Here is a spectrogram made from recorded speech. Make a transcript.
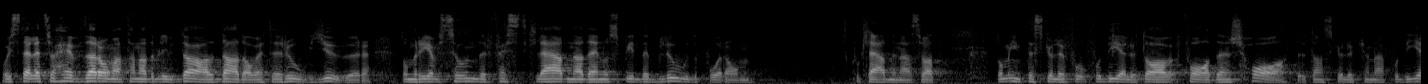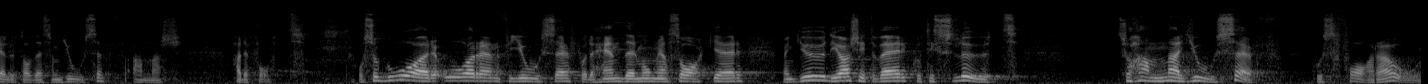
Och istället så hävdar de att han hade blivit dödad av ett rovdjur. De rev sönder festklädnaden och spillde blod på dem, på kläderna, så att de inte skulle få, få del av faderns hat, utan skulle kunna få del av det som Josef annars hade fått. Och så går åren för Josef och det händer många saker. Men Gud gör sitt verk och till slut så hamnar Josef hos farao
